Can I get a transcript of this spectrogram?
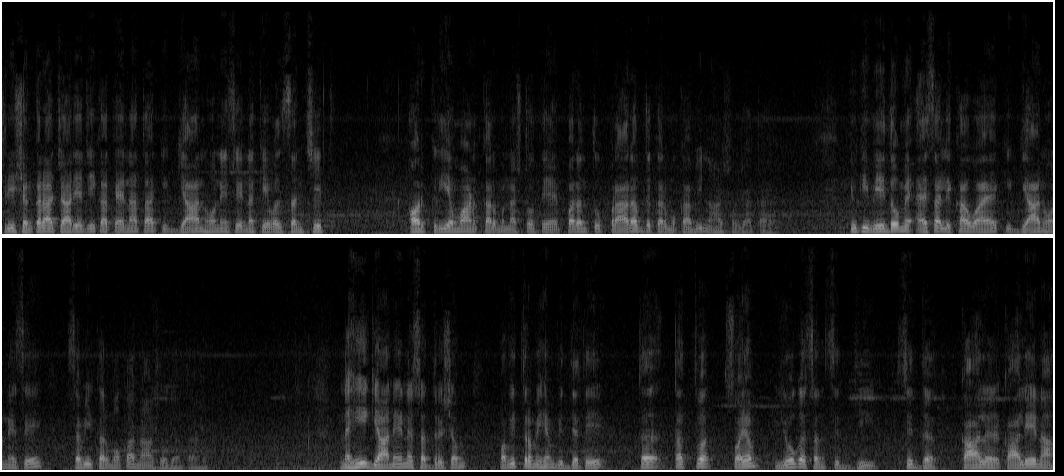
श्री शंकराचार्य जी का कहना था कि ज्ञान होने से न केवल संचित और क्रियमाण कर्म नष्ट होते हैं, परंतु प्रारब्ध कर्म का भी नाश हो जाता है। क्योंकि वेदों में ऐसा लिखा हुआ है कि ज्ञान होने से सभी कर्मों का नाश हो जाता है। नहीं ज्ञाने न सदृशम पवित्रमिहम विद्यते तत्व स्वयं योग संसिद्धि सिद्ध काल काले न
